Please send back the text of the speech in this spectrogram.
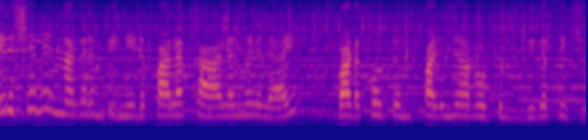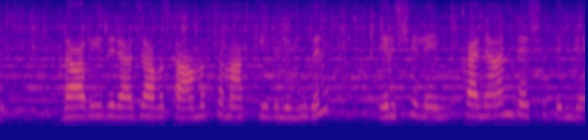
എരുശലേം നഗരം പിന്നീട് പല കാലങ്ങളിലായി വടക്കോട്ടും പടിഞ്ഞാറോട്ടും വികസിച്ചു. ദാവീദ് രാജാവ് താമസമാക്കിയതിനു മുതൽ എരിശലേം കനാൻ ദേശത്തിന്റെ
